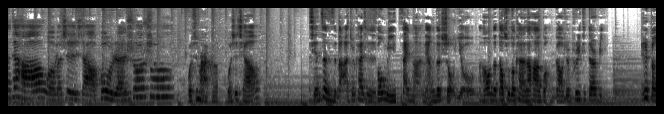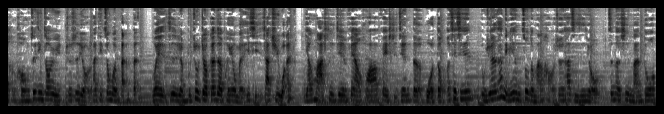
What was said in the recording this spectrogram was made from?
大家好，我们是小妇人说书，我是马哥，我是乔。前阵子吧，就开始风靡赛马娘的手游，然后呢，到处都看得到它的广告，就是 Pretty Derby。日本很红，最近终于就是有了繁体中文版本，我也是忍不住就跟着朋友们一起下去玩。养马是件非常花费时间的活动，而且其实我觉得它里面做的蛮好，就是它其实有真的是蛮多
